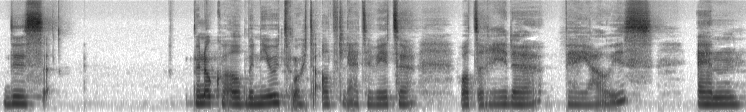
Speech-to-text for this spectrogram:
Dus ik ben ook wel benieuwd, mocht je altijd laten weten wat de reden bij jou is. En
